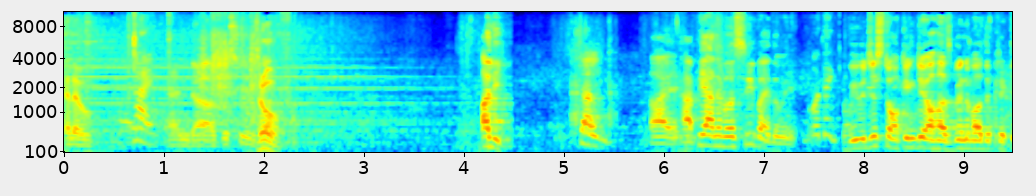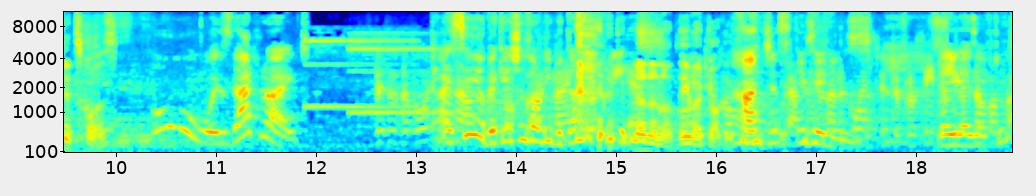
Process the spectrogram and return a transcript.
Hello. Hi, And uh, this is Dhruv. Ali. tell me. Hi, happy anniversary by the way. Oh, thank you. We were just talking to your husband about the cricket scores. Oh, is that right? I see your vacation's already begun with cricket. No, no, no. They were talking. I'm just kidding. requested Where are you guys off to?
